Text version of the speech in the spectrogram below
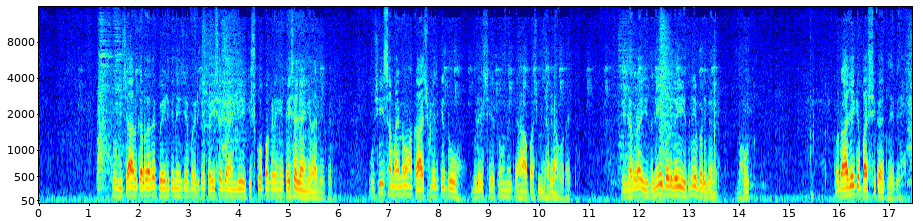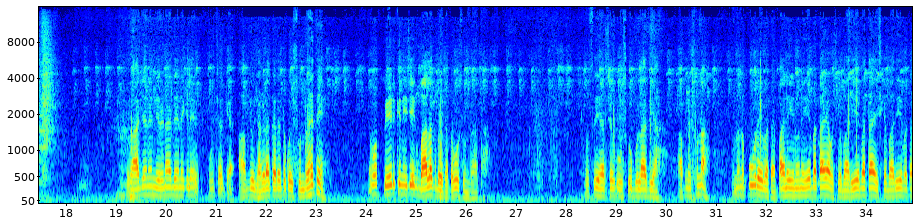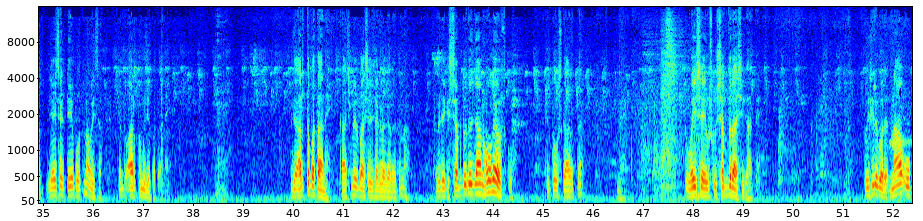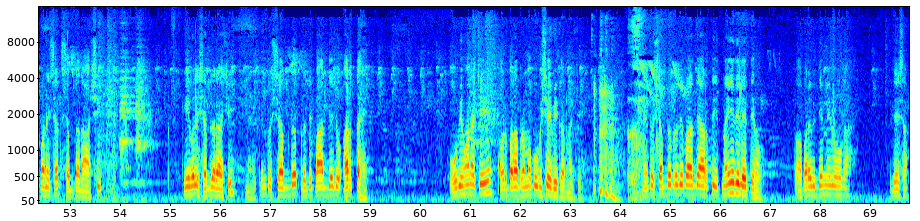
तो विचार कर रहे थे पेड़ के नीचे बैठ के कैसे जाएँगे, किसको पकड़ेंगे, कैसे जाएँगे राजे करके। उसी समय में वहाँ कश्मीर के दो बड़े क्षेत्रों में क्या आपस में झगड़ा हो रहे थे। ये झगड़ा इतने बढ़ गई इतने बढ़ गए, बहुत। तो राजे के पास शिकायत ले गए। तो राजा ने निर्णय लेने के लिए पूछा, क्या आप जो झगड़ा कर रहे थे, कोई सुन रहे थे? वो पेड़ के नीचे एक बालक बैठा था, वो सुन रहा था। तो श्री हर्ष को उसको बुला दिया। आपने सुना? उन्होंने पूरा ही बताया। पहले इन्होंने ये बताया, उसके बाद ये बताया, इसके बाद ये बताया। जैसे टेप होता ना, वैसा। किंतु अर्थ मुझे पता नहीं। मुझे अर्थ पता नहीं। कश्मीर भाषा से झगड़ा कर रहे थे ना। अभी देखिए, शब्द तो जान हो गए उसको, किंतु तो उसका अर्थ तो वैसे उसको शब्द राशि कहते हैं। तो इसलिए बोले, ना उपनिषद शब्द राशि केवल शब्द राशि नहीं, किंतु शब्द प्रतिपाद्य जो अर्थ है, वो भी होना चाहिए और पराब्रह्म को विषय भी करना चाहिए। नहीं तो शब्द प्रतिपाद्य अर्थ इतना ही यदि लेते हो तो अपर विद्या में भी होगा। जैसा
